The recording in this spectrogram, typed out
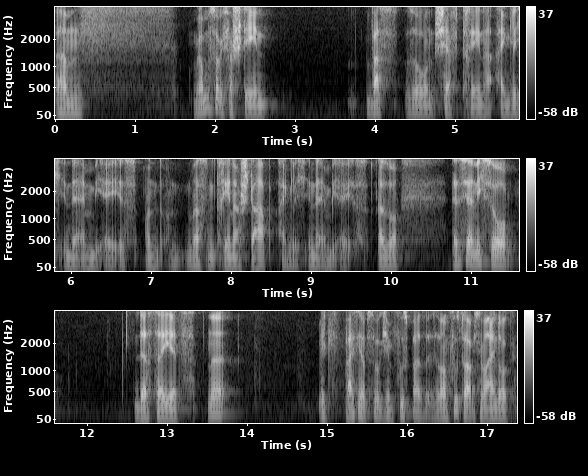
ähm, man muss, glaube ich, verstehen, was so ein Cheftrainer eigentlich in der NBA ist und, und was ein Trainerstab eigentlich in der NBA ist. Also es ist ja nicht so, dass da jetzt, ne, ich weiß nicht, ob es wirklich im Fußball so ist, aber im Fußball habe ich den Eindruck,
